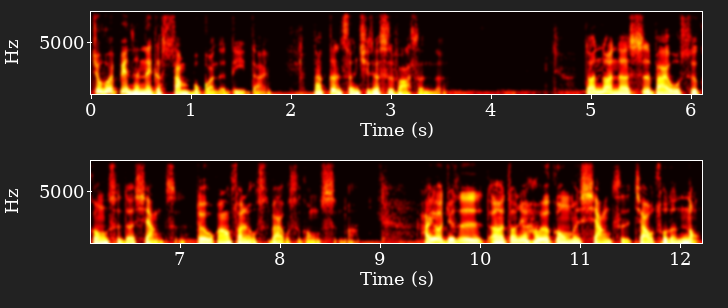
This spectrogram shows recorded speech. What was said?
就会变成那个三不管的地带。那更神奇的事发生了，短短的四百五十公尺的巷子，对，我刚刚算了有四百五十公尺嘛，还有就是呃中间还会有跟我们巷子交错的弄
